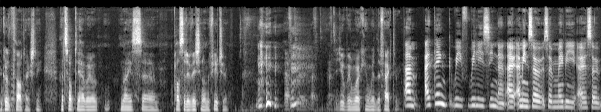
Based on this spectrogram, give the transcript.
a good thought actually. Let's hope they have a nice uh, positive vision on the future after, after, you've been working with the factory? Um, I think we've really seen that. I, I mean, so so maybe uh, so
